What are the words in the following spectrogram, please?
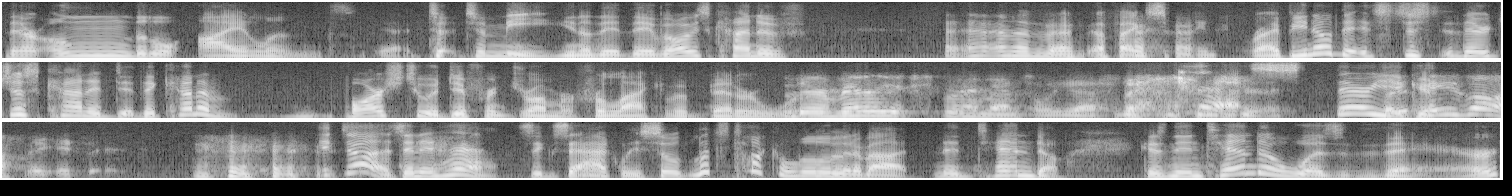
their own little islands uh, to, to me. You know, they, they've always kind of. I don't know if, I explain it right, but you know, it's just they're just kind of they kind of march to a different drummer, for lack of a better word. They're very experimental. Yes, that's for sure. yes, there But you it pays off. It, it's It does, and it has exactly. So let's talk a little bit about Nintendo, because Nintendo was there.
